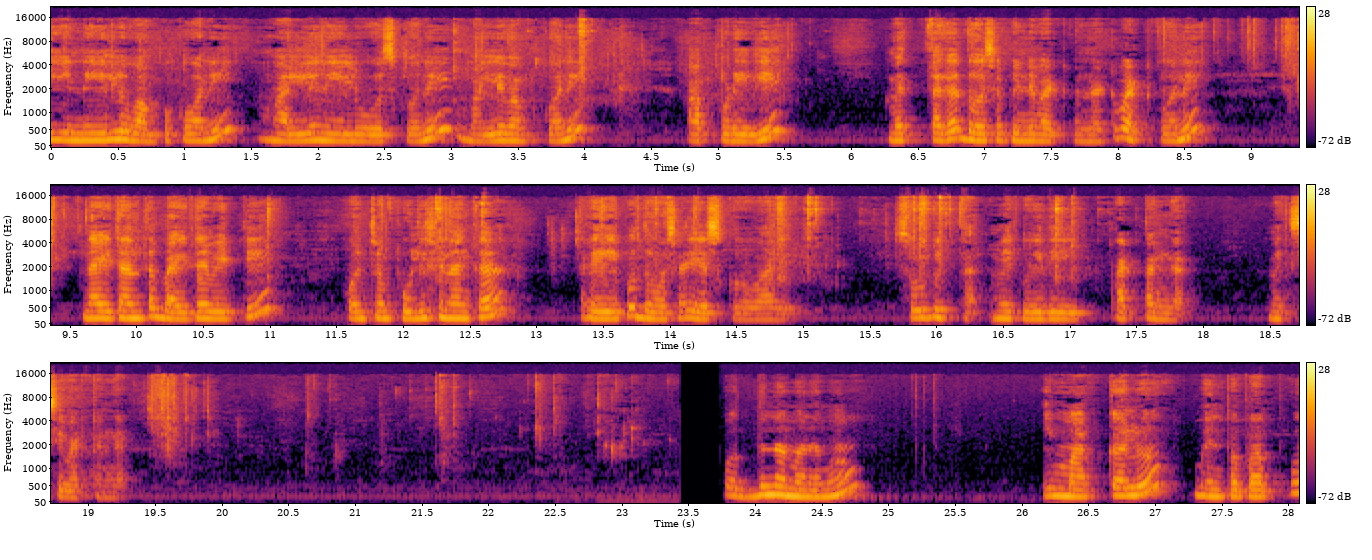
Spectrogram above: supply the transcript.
ఈ నీళ్ళు వంపుకొని మళ్ళీ నీళ్ళు పోసుకొని మళ్ళీ వంపుకొని అప్పుడు ఇది మెత్తగా దోశ పిండి పట్టుకున్నట్టు పట్టుకొని నైట్ అంతా బయట పెట్టి కొంచెం పులిసినాక రేపు దోశ వేసుకోవాలి. చూపిస్తా మీకు ఇది పట్టంగా మిక్సీ పట్టంగా. పొద్దున మనము ఈ మక్కలు మినపపప్పు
